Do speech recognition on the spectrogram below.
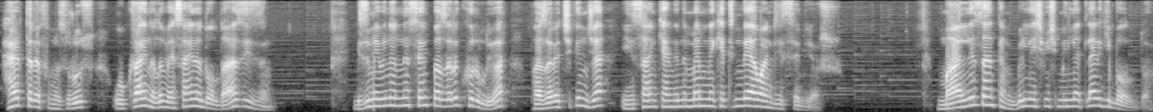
Her tarafımız Rus, Ukraynalı vesaire doldu azizim. Bizim evin önüne semt pazarı kuruluyor. Pazara çıkınca insan kendini memleketinde yabancı hissediyor. Mahalle zaten Birleşmiş Milletler gibi oldu.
